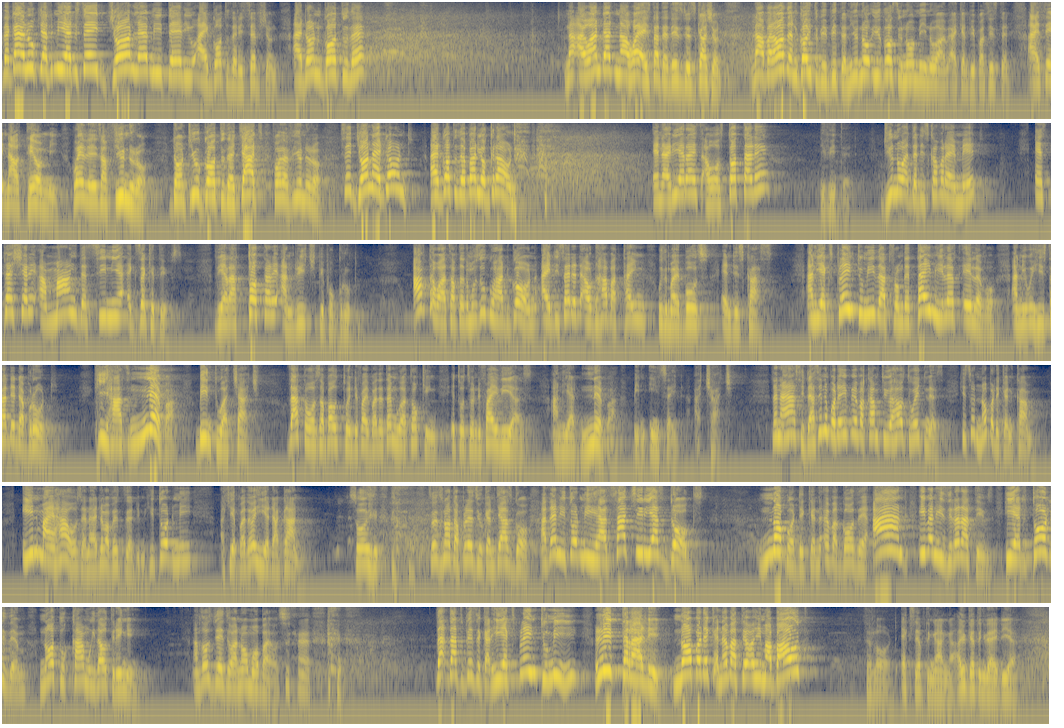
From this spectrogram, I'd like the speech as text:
the guy looked at me and said, John, let me tell you, I go to the reception. I don't go to the now, I wondered now why I started this discussion. Now, but I wasn't going to be beaten. You know, you, those who know me know I, I can be persistent. I said, now tell me, when there is a funeral, don't you go to the church for the funeral? Say, John, I don't. I go to the burial ground. and I realized I was totally defeated. Do you know what the discovery I made? Especially among the senior executives, they are a totally unreached people group. Afterwards, after the Muzungu had gone, I decided I would have a time with my boss and discuss. And he explained to me that from the time he left A level and he, he studied abroad, he has never been to a church. That was about 25. By the time we were talking, it was 25 years, and he had never been inside a church. Then I asked him, Does anybody ever come to your house to witness? He said, Nobody can come. In my house, and I never visited him, he told me, uh, he, by the way, he had a gun. So, so it's not a place you can just go. And then he told me he has such serious dogs. Nobody can ever go there. And even his relatives, he had told them not to come without ringing. And those days there were no mobiles. that, that's basically, he explained to me, literally, nobody can ever tell him about the Lord except Ng'ang'a. Are you getting the idea?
